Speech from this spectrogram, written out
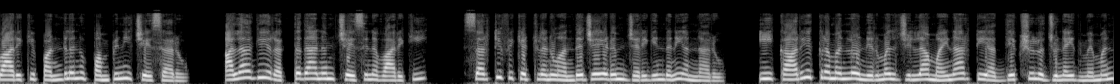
వారికి పండ్లను పంపిణీ చేశారు. అలాగే రక్తదానం చేసిన వారికి సర్టిఫికెట్లను అందజేయడం జరిగిందని అన్నారు. ఈ కార్యక్రమంలో నిర్మల్ జిల్లా మైనార్టీ అధ్యక్షులు జునైద్ మెమన్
